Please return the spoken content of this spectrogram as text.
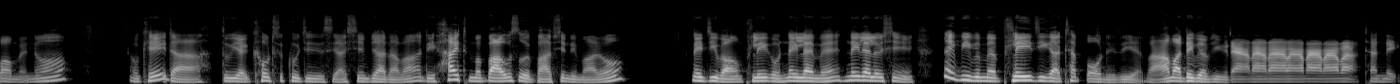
ပေါက်မယ်เนาะโอเคဒါသူ့ရဲ့ code တစ်ခုချင်းဆရာရှင်းပြတာပါဒီ height မပါဘူးဆိုရင်ဘာဖြစ်နေမှာတော့နှိပ်ကြည့်ပါအောင် play ကိုနှိပ်လိုက်မယ်နှိပ်လိုက်လို့ရှိရင်နှိပ်ပြီးပြီမဲ့ play ကြီးကထပ်ပေါ်နေသေးရဲ့ဘာမှတိတ်ပြန်မရှိဘူးဒါဒါဒါဒါဒါဒါထပ်နှိပ်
